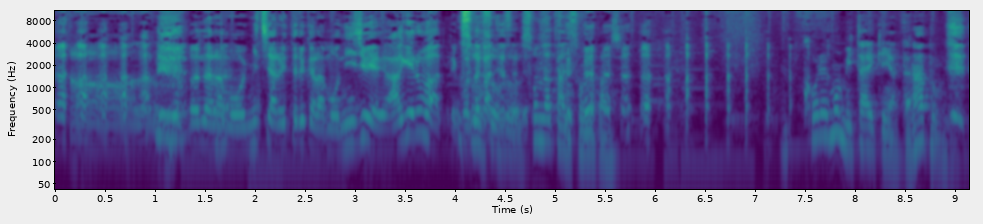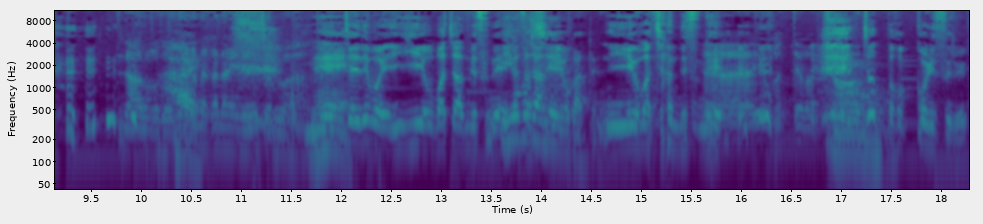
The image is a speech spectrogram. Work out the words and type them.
ああ、なるほど。ならもう道歩いてるからもう20円あげるわって、こんな感じですよね。そんな感じ、そんな感じ。これも未体験やったなと思って。なるほど。はいなかなかないね、それは。ねめっちゃでもいいおばちゃんですね。いいおばちゃんでよかった。いいいおばちゃんですね。ああ、よかったよかった。う んちょっとほっこりする？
